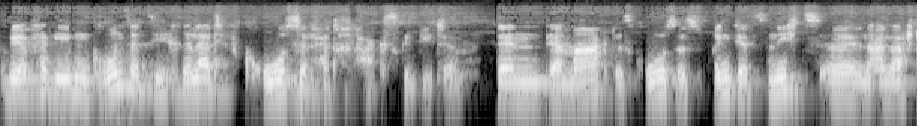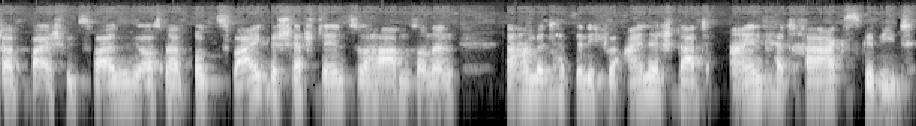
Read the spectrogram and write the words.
wir vergeben grundsätzlich relativ große Vertragsgebiete. Denn der Markt ist groß. Es bringt jetzt nichts, äh, in einer Stadt beispielsweise wie Osnabrück zwei Geschäftsstellen zu haben, sondern da haben wir tatsächlich für eine Stadt ein Vertragsgebiet.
